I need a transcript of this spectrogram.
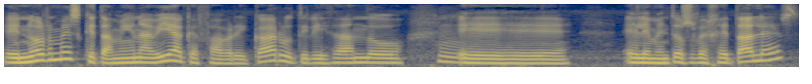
enormes que también había que fabricar utilizando Mm. eh, elementos vegetales.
